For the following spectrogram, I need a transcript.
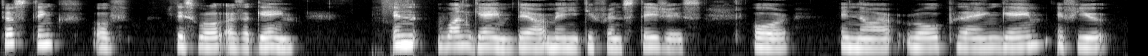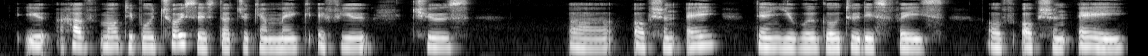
Just think of this world as a game. In one game, there are many different stages, or in a role playing game, if you you have multiple choices that you can make if you choose uh, option A, then you will go to this phase of option A.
